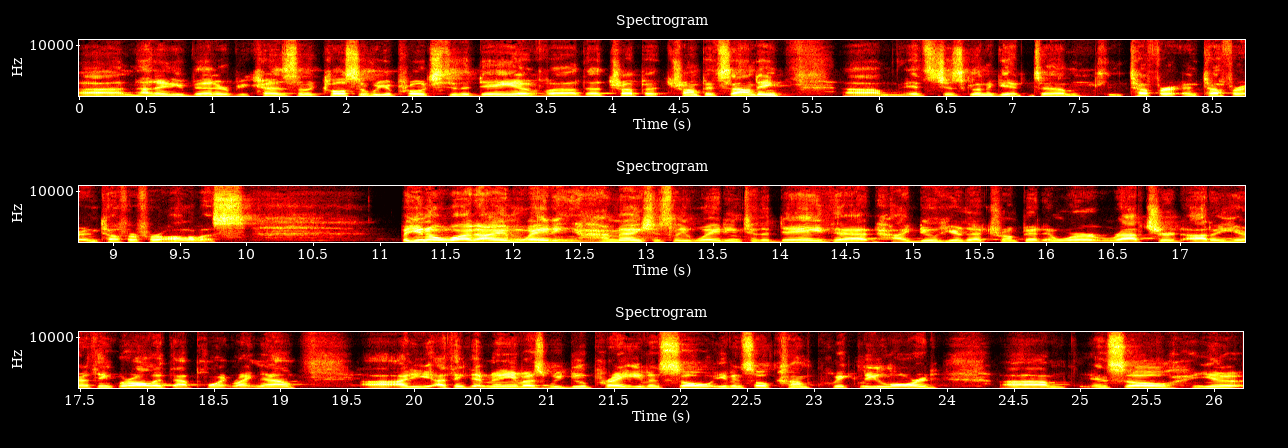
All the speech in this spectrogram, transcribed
uh, not any better because the closer we approach to the day of uh, the trumpet trumpet sounding, um, it's just going to get um, tougher and tougher and tougher for all of us. But you know what? I am waiting. I'm anxiously waiting to the day that I do hear that trumpet and we're raptured out of here. I think we're all at that point right now. Uh, I, I think that many of us, we do pray, even so, even so, come quickly, Lord. Um, and so, you know,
